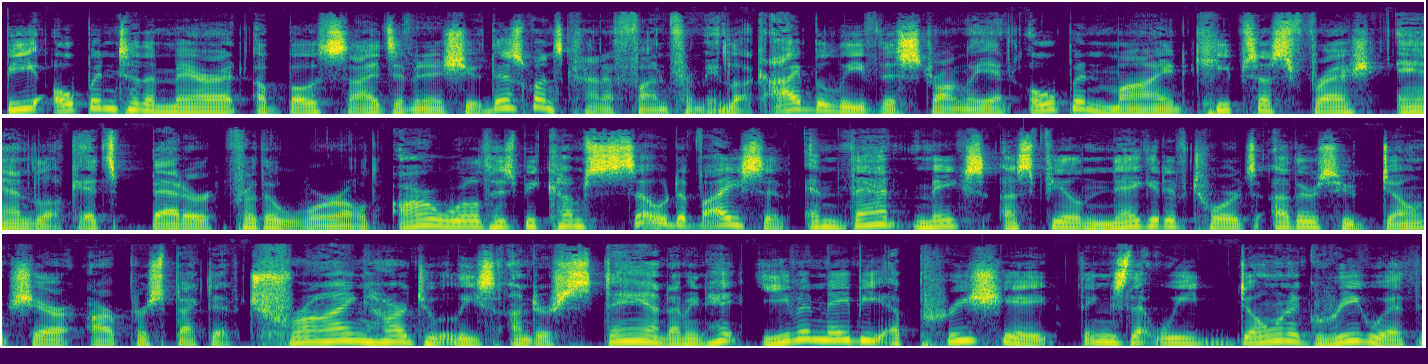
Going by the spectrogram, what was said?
be open to the merit of both sides of an issue. This one's kind of fun for me. Look, I believe this strongly. An open mind keeps us fresh, and look, it's better for the world. Our world has become so divisive, and that makes us feel negative towards others who don't share our perspective. Trying hard to at least understand, I mean, hey, even maybe appreciate things that we don't agree with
